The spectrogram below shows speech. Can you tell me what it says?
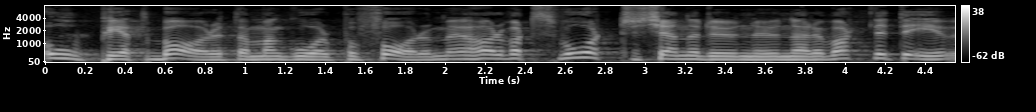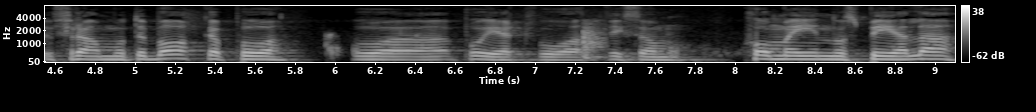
opetbar utan man går på form. Har det varit svårt känner du nu när det varit lite fram och tillbaka på, på, på er två att liksom komma in och spela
